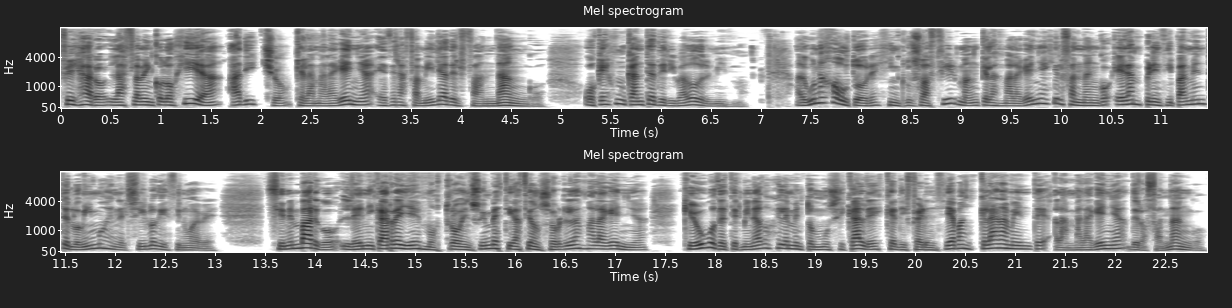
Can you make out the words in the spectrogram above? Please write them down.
Fijaros, la flamencología ha dicho que la malagueña es de la familia del fandango, o que es un cante derivado del mismo. Algunos autores incluso afirman que las malagueñas y el fandango eran principalmente lo mismo en el siglo XIX. Sin embargo, Lénica Reyes mostró en su investigación sobre las malagueñas que hubo determinados elementos musicales que diferenciaban claramente a las malagueñas de los fandangos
